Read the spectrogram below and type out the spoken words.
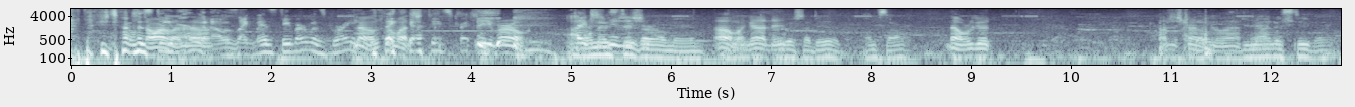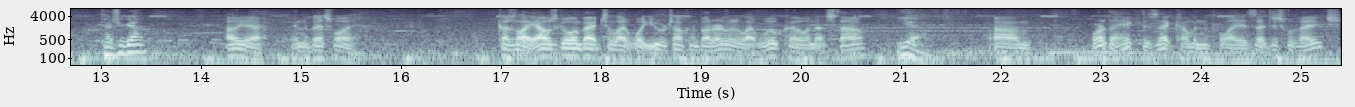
thought you were talking about Starlin, Steve Irwin. no. I was like, man, Steve Irwin's great. No, I'm talking about Like, he's great. Steve Earle. I don't know musician. Steve Earle, man. Oh my God, dude. I wish I did. I'm sorry. No, we're good. I was just trying to go out Do there. not know Steve Earle. Country guy? Oh yeah, in the best way. Cause like I was going back to like what you were talking about earlier, like Wilco and that style. Yeah. Um, where the heck does that come into play? Is that just with age?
